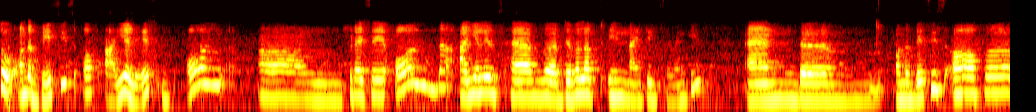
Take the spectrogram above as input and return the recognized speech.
So on the basis of ILS, all um, should I say all the ILAs have uh, developed in 1970s and um, on the basis of uh,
